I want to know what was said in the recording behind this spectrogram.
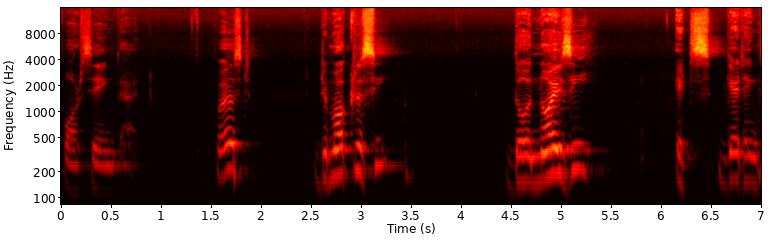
for saying that. First, democracy, though noisy, it's getting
